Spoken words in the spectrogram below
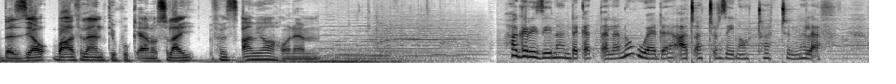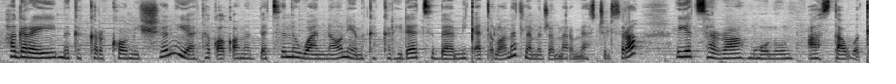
በዚያው በአትላንቲክ ውቅያኖስ ላይ ፍጻሜዋ ሆነም። ሀገሬ ዜና እንደቀጠለ ነው። ወደ አጫጭር ዜናዎቻችን እንለፍ። ሀገራዊ ምክክር ኮሚሽን የተቋቋመበትን ዋናውን የምክክር ሂደት በሚቀጥለው ዓመት ለመጀመር የሚያስችል ስራ እየተሰራ መሆኑን አስታወቀ።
